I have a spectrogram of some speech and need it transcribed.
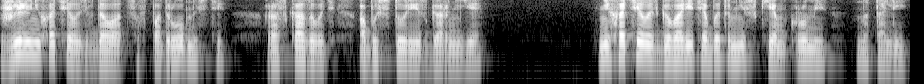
Жилю не хотелось вдаваться в подробности, рассказывать об истории с Гарнье. Не хотелось говорить об этом ни с кем, кроме Натали.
